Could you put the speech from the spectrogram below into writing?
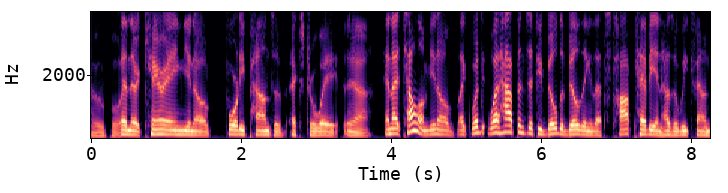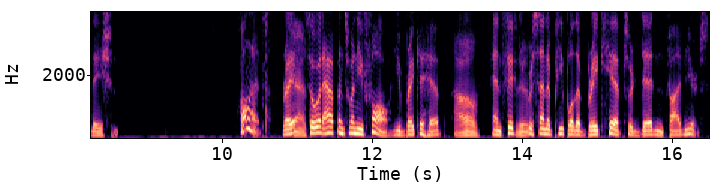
Oh boy. and they're carrying, you know, forty pounds of extra weight. yeah. And I tell them, you know, like what what happens if you build a building that's top heavy and has a weak foundation? Falls, right? Yeah. So what happens when you fall? You break a hip, Oh and fifty percent of people that break hips are dead in five years.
